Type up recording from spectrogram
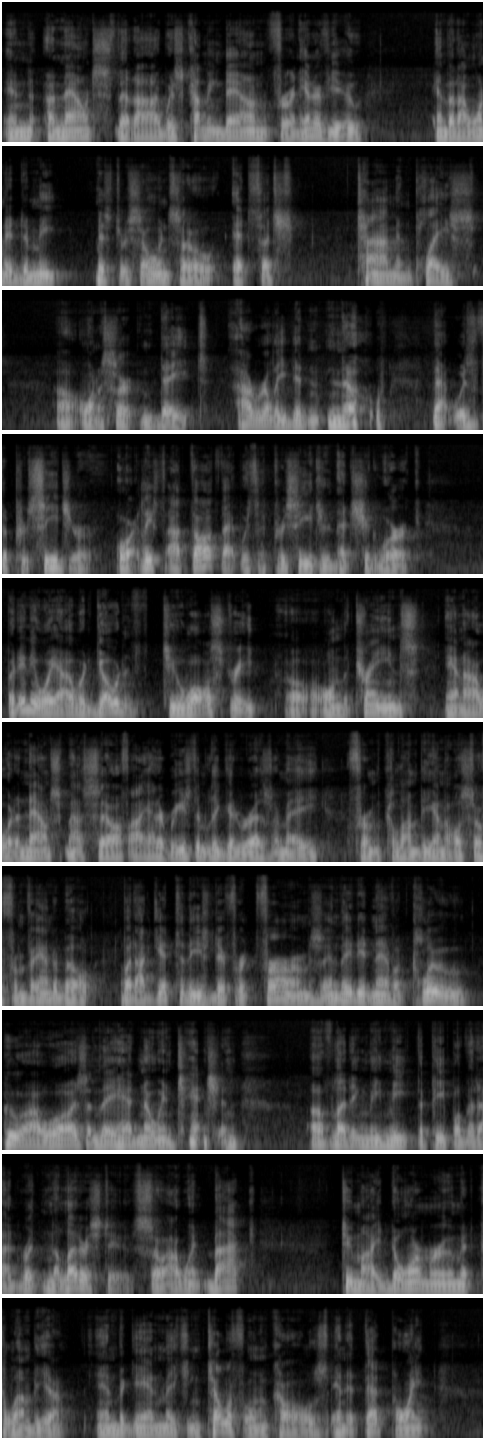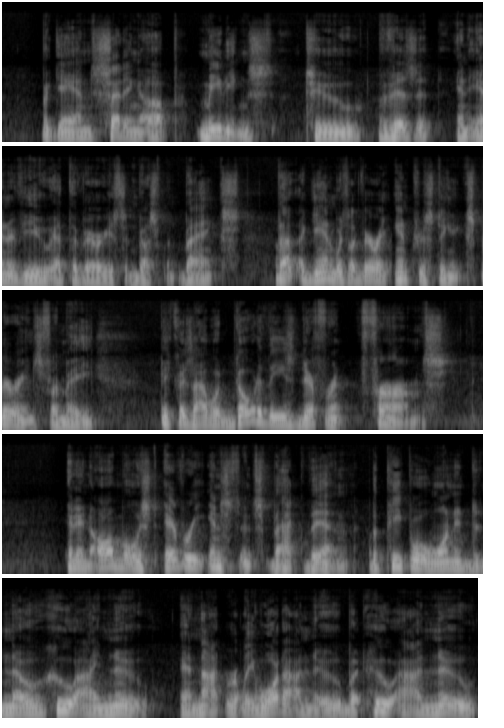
and announce that I was coming down for an interview and that I wanted to meet Mr. So and so at such time and place uh, on a certain date. I really didn't know that was the procedure or at least I thought that was the procedure that should work. But anyway, I would go to, to Wall Street uh, on the trains and I would announce myself. I had a reasonably good resume from Columbia and also from Vanderbilt. But I'd get to these different firms and they didn't have a clue who I was and they had no intention of letting me meet the people that I'd written the letters to. So I went back to my dorm room at Columbia and began making telephone calls and at that point began setting up meetings to visit and interview at the various investment banks. That again was a very interesting experience for me because I would go to these different firms. And in almost every instance back then, the people wanted to know who I knew and not really what I knew, but who I knew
